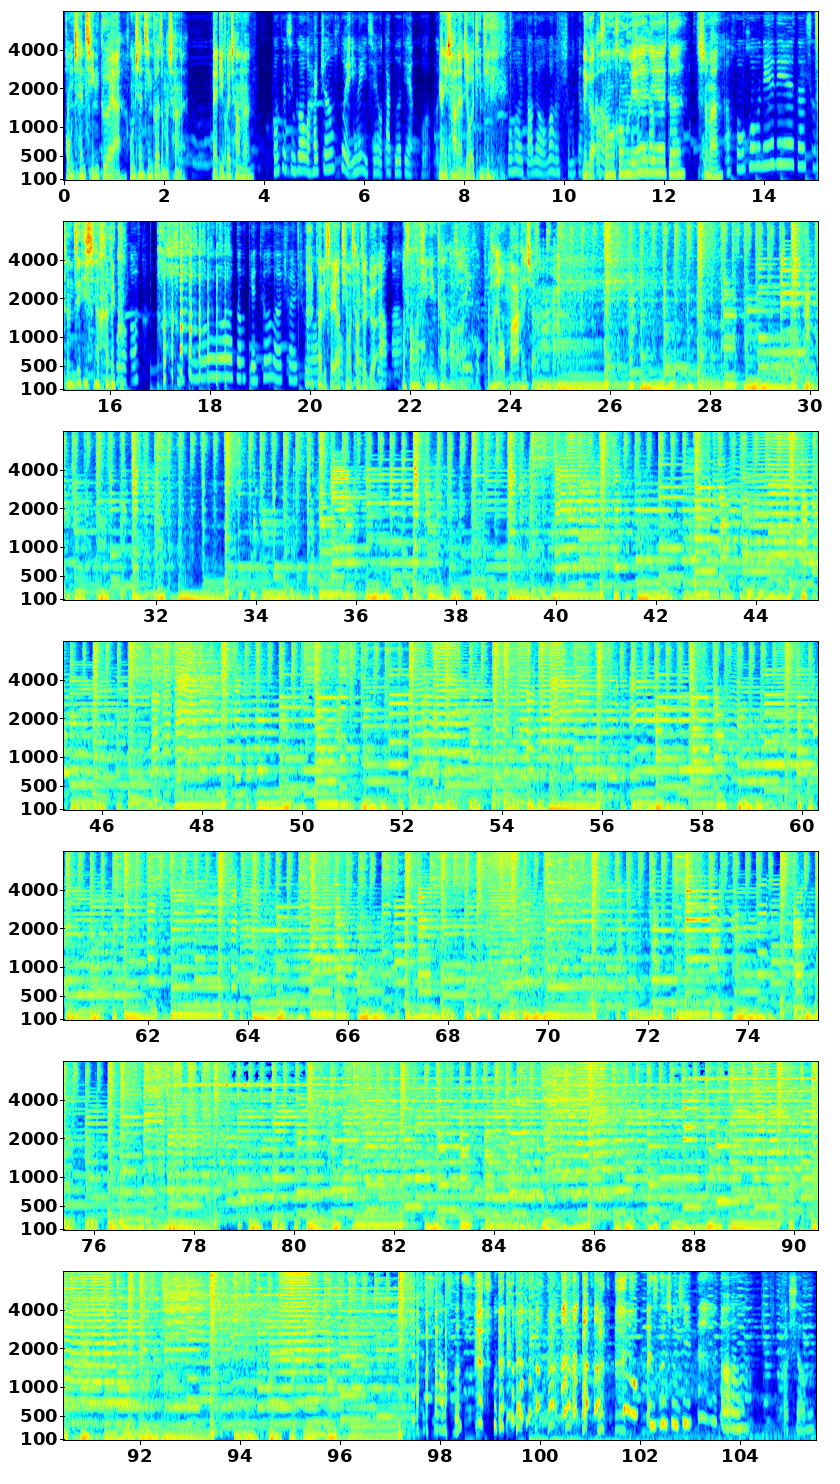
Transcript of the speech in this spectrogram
红尘情歌呀，红尘情歌怎么唱啊？奶弟会唱吗？红尘情歌我还真会，因为以前有大哥点过。那你唱两句我听听。等会儿找找，我忘了什么叫。那个轰轰烈烈的是吗？啊，轰轰烈烈的曾经相爱过。到底谁要听我唱这个？我放放听听看，好不好？我好像我妈很喜欢。笑死！粉丝出去，啊，搞笑吗。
